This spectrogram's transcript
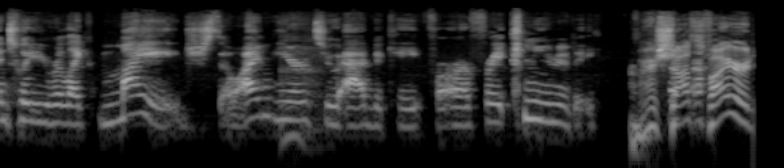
until you were like my age. So I'm here to advocate for our freight community. All right, shots fired.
